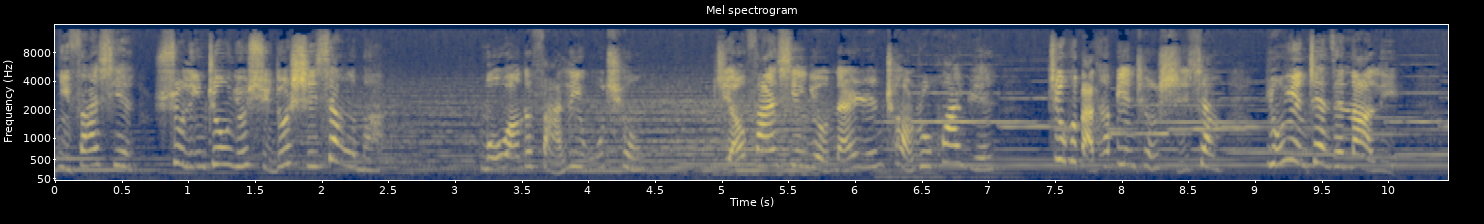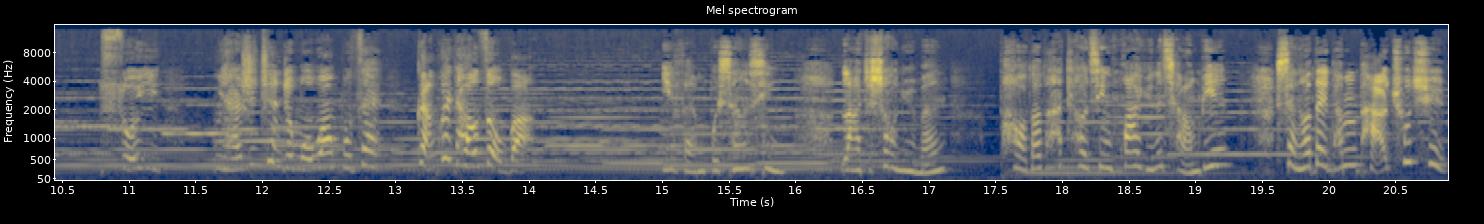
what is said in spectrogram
你发现树林中有许多石像了吗？魔王的法力无穷，只要发现有男人闯入花园，就会把他变成石像，永远站在那里。所以，你还是趁着魔王不在，赶快逃走吧。伊凡不相信，拉着少女们跑到他跳进花园的墙边，想要带他们爬出去。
